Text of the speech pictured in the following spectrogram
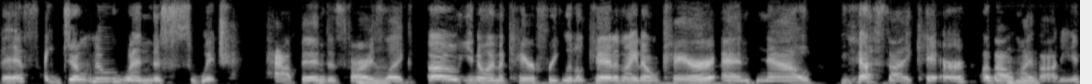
this. I don't know when the switch happened as far mm-hmm. as like, oh, you know, I'm a carefree little kid and I don't care. And now, yes, I care about mm-hmm. my body.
